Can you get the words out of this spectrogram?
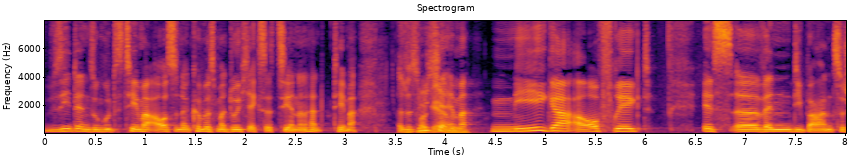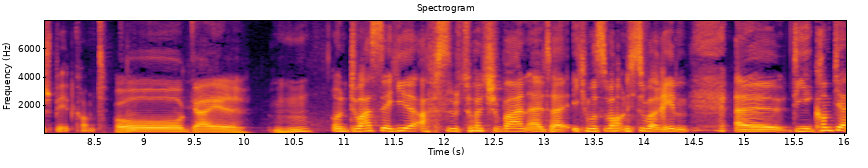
sieht denn so ein gutes Thema aus und dann können wir es mal durchexerzieren anhand dem Thema. Also, was Super mich ja gerne. immer mega aufregt, ist, äh, wenn die Bahn zu spät kommt. Oh, geil. Und du hast ja hier absolut Deutsche Bahn, Alter. Ich muss überhaupt nicht drüber reden. Äh, die kommt ja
